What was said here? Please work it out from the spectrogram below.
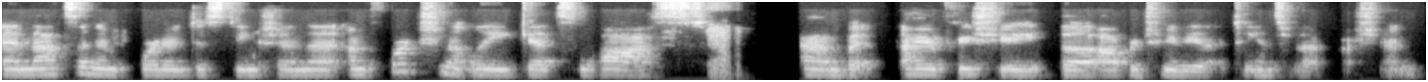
And that's an important distinction that unfortunately gets lost. Um, but I appreciate the opportunity to answer that question.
